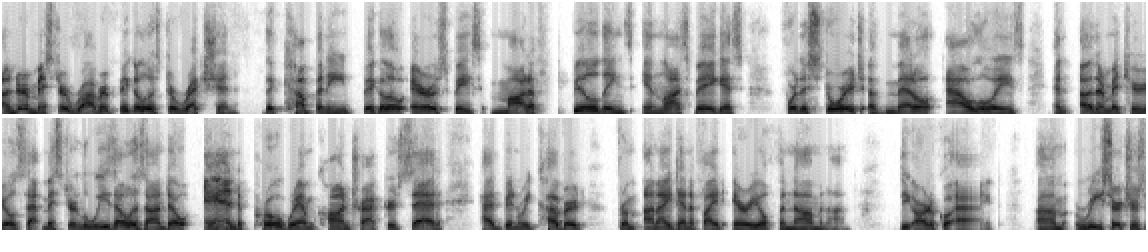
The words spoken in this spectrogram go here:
under Mr. Robert Bigelow's direction, the company, Bigelow Aerospace, modified buildings in Las Vegas for the storage of metal alloys and other materials that Mr. Luis Elizondo and program contractors said had been recovered from unidentified aerial phenomenon. The article added. Um, researchers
